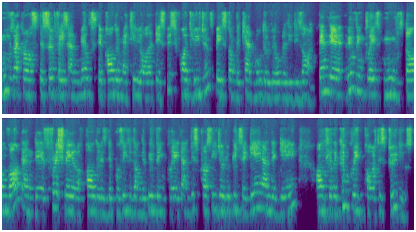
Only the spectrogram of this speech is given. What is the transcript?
moves across the surface and melts the powder material at the specified regions based on the CAD model we already designed. Then the building plate moves downward and the fresh layer of powder is deposited on the building plate and this procedure repeats again and again until a complete part is produced.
